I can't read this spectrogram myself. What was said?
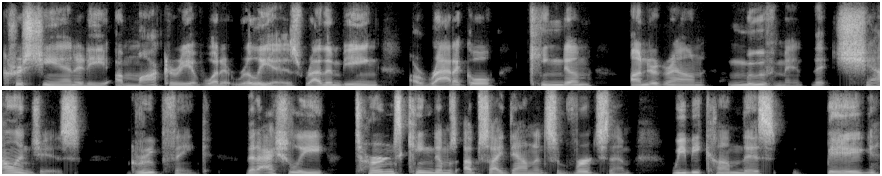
Christianity a mockery of what it really is, rather than being a radical kingdom underground movement that challenges groupthink, that actually turns kingdoms upside down and subverts them, we become this big,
